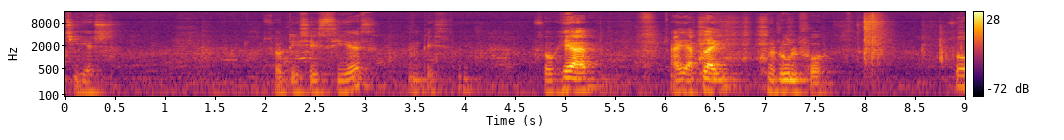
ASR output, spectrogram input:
gs so this is cs this so here i apply rule 4 so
